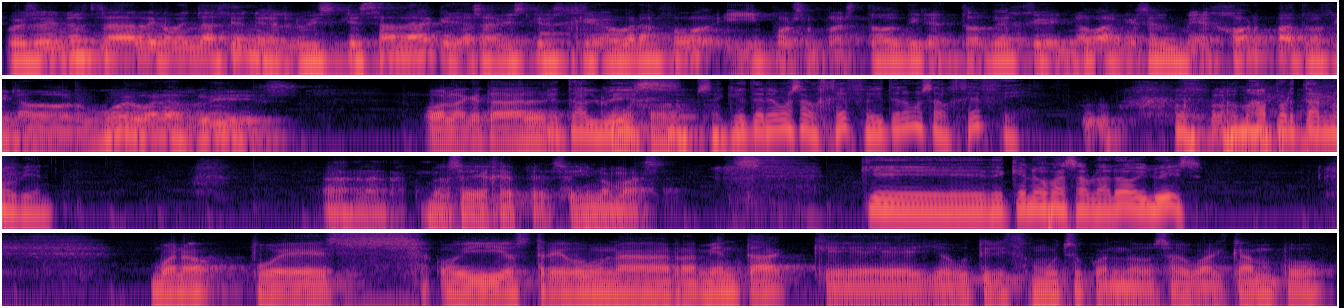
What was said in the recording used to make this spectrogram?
Pues hoy nuestra recomendación es Luis Quesada, que ya sabéis que es geógrafo y, por supuesto, director de GeoInnova, que es el mejor patrocinador. Muy buenas, Luis. Hola, ¿qué tal? ¿Qué tal, ¿Cómo Luis? estás? Pues aquí hoy tenemos al jefe, hoy tenemos al jefe. Vamos a portarnos bien. Ah, no soy jefe, soy uno más. ¿Que- ¿De qué nos vas a hablar hoy, Luis? Bueno, pues hoy os traigo una herramienta que yo utilizo mucho cuando salgo al campo,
